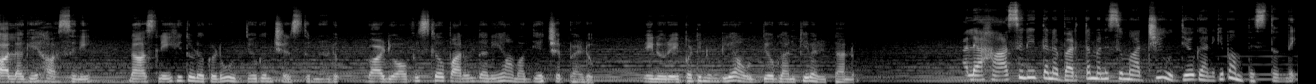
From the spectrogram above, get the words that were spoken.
అలాగే హాసిని. నా స్నేహితుడొకడు ఉద్యోగం చేస్తున్నాడు. వాడి ఆఫీస్లో పనుందని ఆ మధ్య చెప్పాడు. నేను రేపటి నుండి ఆ ఉద్యోగానికి వెళ్తాను. అలా హాసిని తన భర్త మనసు మార్చి ఉద్యోగానికి పంపిస్తుంది.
